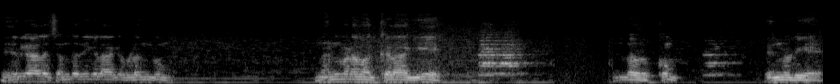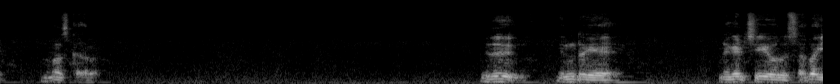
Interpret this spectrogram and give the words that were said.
எதிர்கால சந்ததிகளாக விளங்கும் நன்மண மக்களாகிய எல்லோருக்கும் என்னுடைய நமஸ்காரம். இது இன்றைய நிகழ்ச்சி ஒரு சபை.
